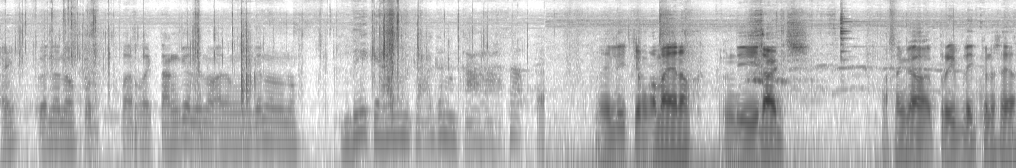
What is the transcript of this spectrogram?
Ay, gano'n no, para rectangle ano, anong gano'n ano. Hindi, kaya lang nagkakaganon kahasa. Maliit yung kamay ano, hindi large. Masan ka, pre-blade ko na sa'yo.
